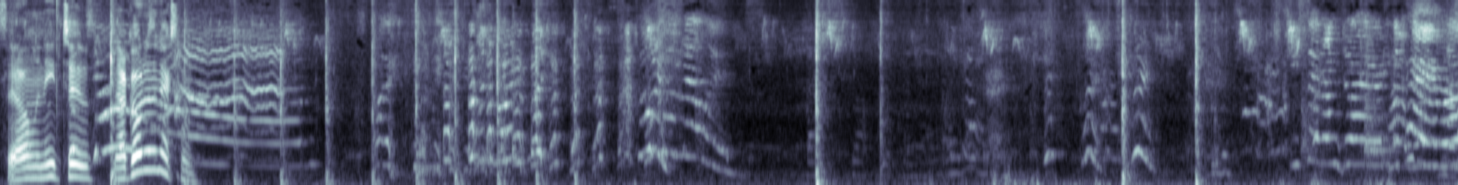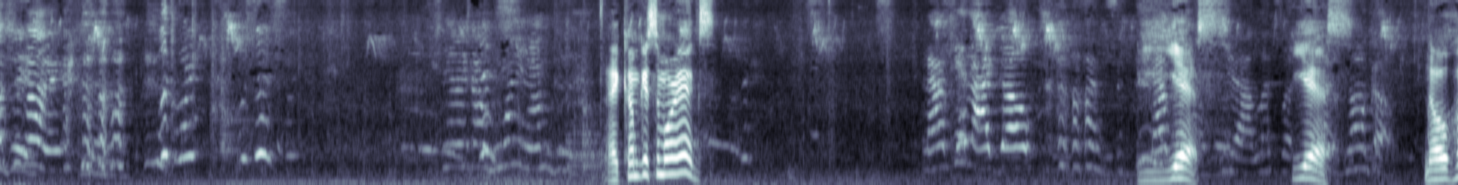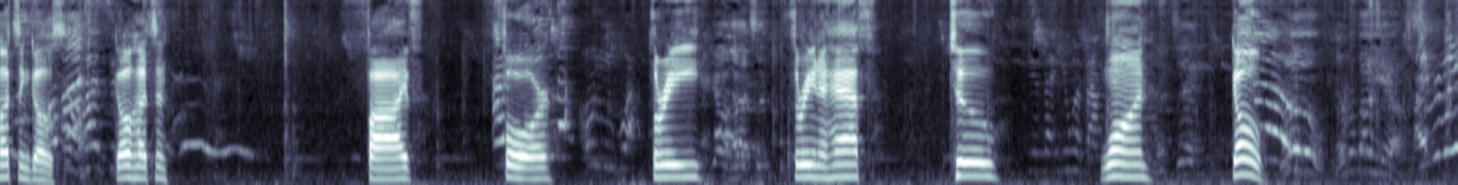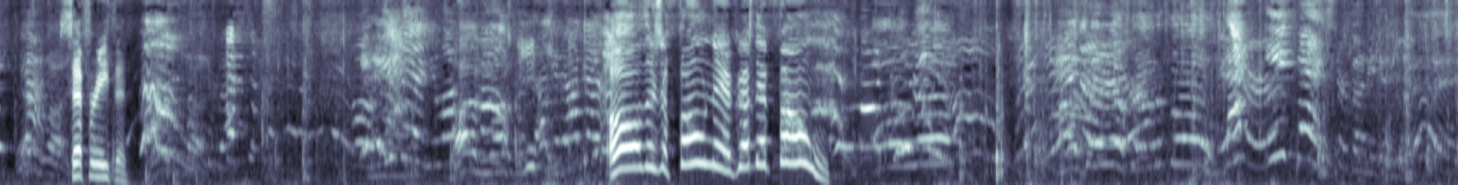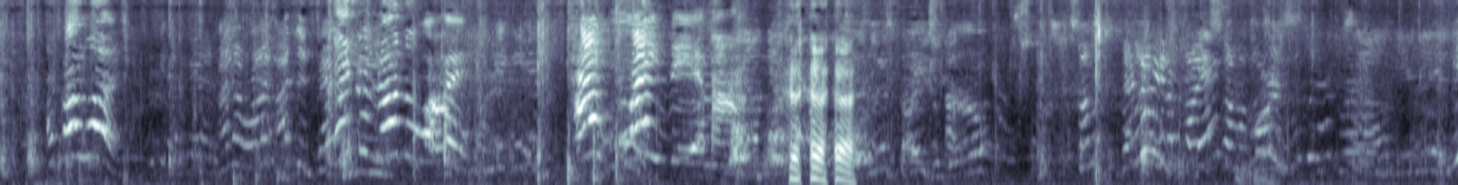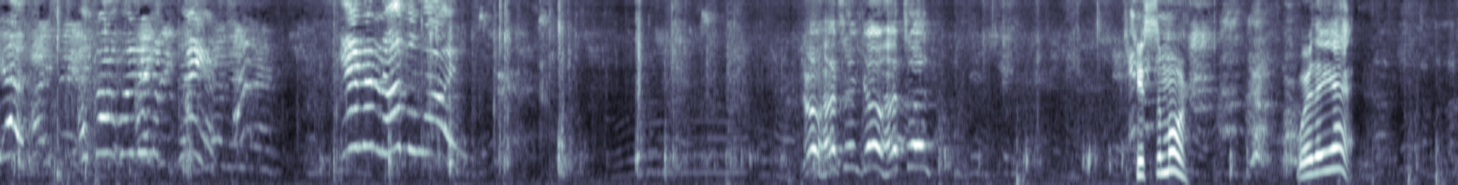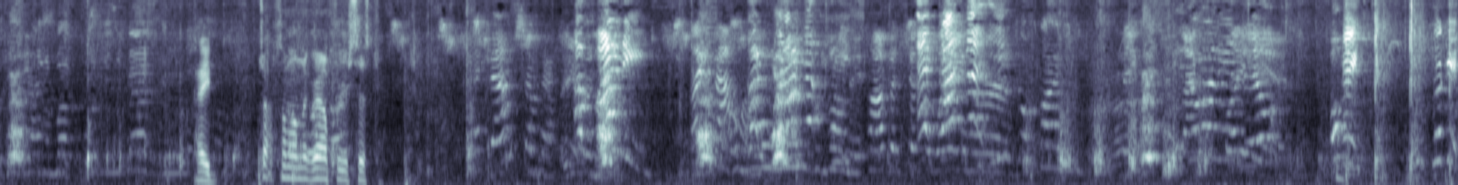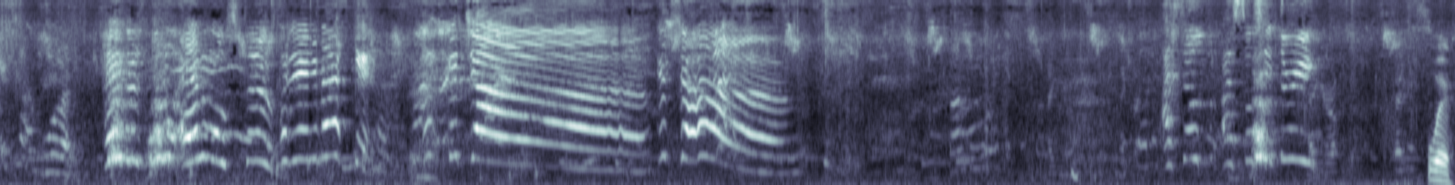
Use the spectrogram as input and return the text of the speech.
Say I only need two. Now go to the next one. She said I'm done. I already got Okay, one. well, I'm she good. got it. Look, Marty. What's this? She said I got one and I'm good. Hey, come get some more eggs. now can I go? Yes. yeah, Yes. No, Hudson goes. Go, Hudson. Five, four, three, three and a half, two, one. three, three and a half, two, You went Go. Everybody? Yeah. Except for Ethan. Oh, Ethan, you lost the phone. Oh, there's a phone there. Grab that phone. Hudson. Go, Hudson. Get some more. Where are they at? Hey, drop some on the ground for your sister. Where?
